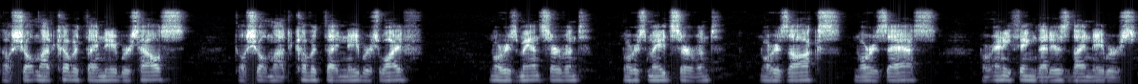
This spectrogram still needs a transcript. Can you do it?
Thou shalt not covet thy neighbor's house. Thou shalt not covet thy neighbor's wife, nor his manservant, nor his maidservant, nor his ox, nor his ass, nor anything that is thy neighbor's.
